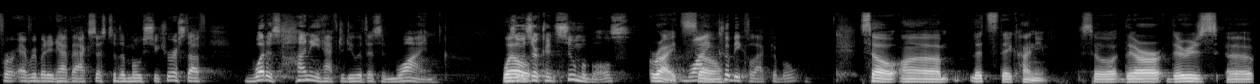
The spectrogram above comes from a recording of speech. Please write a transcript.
for everybody to have access to the most secure stuff. What does honey have to do with this and wine? Well, those are consumables. Right. Wine so, could be collectible. So um, let's take honey. So there are there is uh,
